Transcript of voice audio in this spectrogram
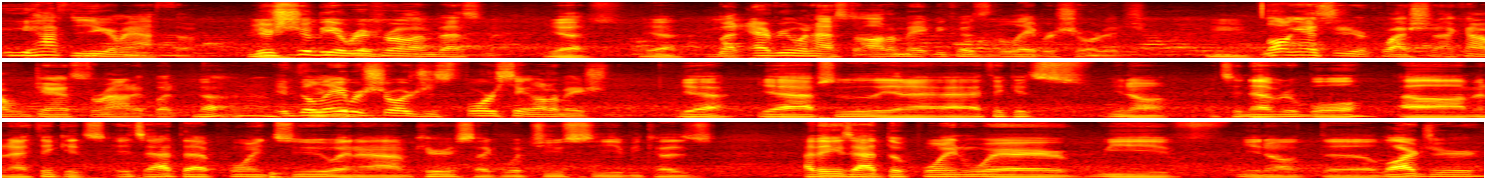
you have to do your math, though. There should be a return on investment, Yes. Yeah. but everyone has to automate because of the labor shortage. Mm. Long answer to your question. I kind of danced around it, but No, no, if the labor good. shortage is forcing automation. Yeah, yeah, absolutely, and I, I think it's you know it's inevitable, um, and I think it's it's at that point too. And I'm curious like what you see because I think it's at the point where we've you know the larger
